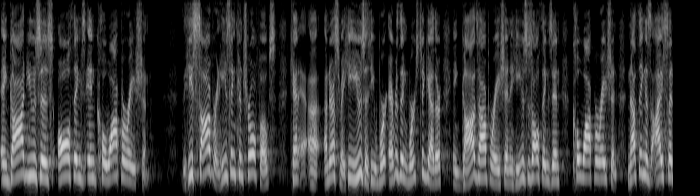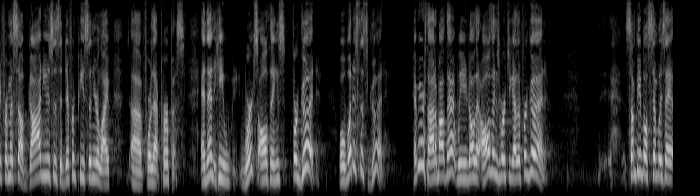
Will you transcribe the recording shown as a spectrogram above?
and God uses all things in cooperation. He's sovereign. He's in control, folks. Can't uh, underestimate. He uses, he work, everything works together in God's operation, and he uses all things in cooperation. Nothing is isolated from itself. God uses a different piece in your life uh, for that purpose. And then he works all things for good. Well, what is this good? Have you ever thought about that? We know that all things work together for good. Some people simply say,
